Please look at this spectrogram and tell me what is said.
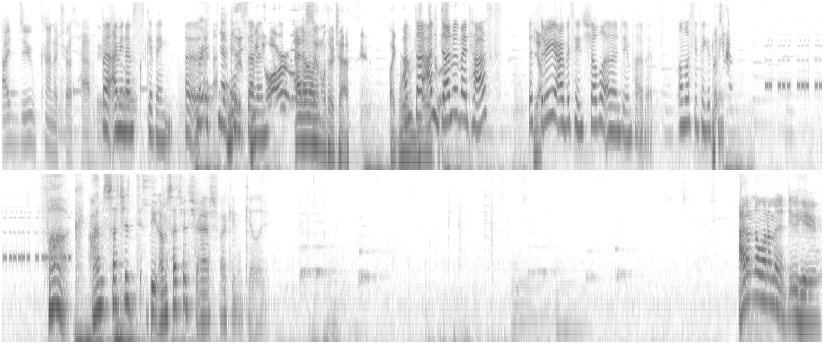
I do kind of trust Hafu. But I mean, I'm so- skipping. Uh, We're at seven. uh, We seven. are I almost don't- done with our task, dude. Like, we're I'm done. I'm done with my tasks. The Yep. three are between Shovel, MMG, and Platypus. Unless you think it's That's me. Fuck. I'm such a dude. I'm such a trash fucking killer. I don't know what I'm gonna do here.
